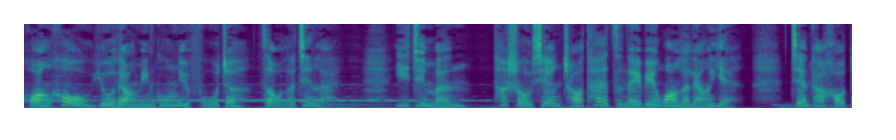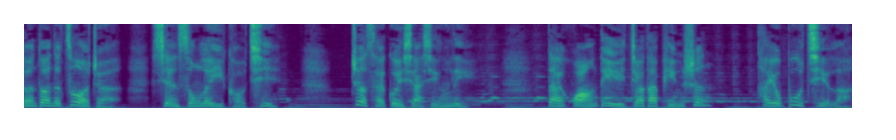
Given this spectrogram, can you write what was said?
皇后有两名宫女扶着走了进来。一进门，她首先朝太子那边望了两眼，见他好端端的坐着，先松了一口气，这才跪下行礼。待皇帝叫他平身，他又不起了，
